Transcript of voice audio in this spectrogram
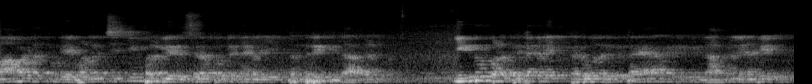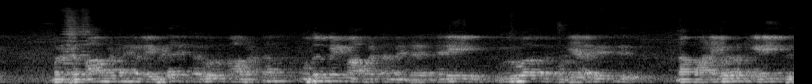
மாவட்டத்தினுடைய வளர்ச்சிக்கும் பல்வேறு சிறப்பு திட்டங்களையும் தந்திருக்கின்றார்கள். இன்னும் பல திட்டங்களை தருவதற்கு தயாராக இருக்கின்றார்கள். எனவே மற்ற மாவட்டங்களை விட கரூர் மாவட்டம் முதன்மை மாவட்டம் என்ற நிலையை உருவாக்கக்கூடிய அளவிற்கு நாம் அனைவரும் இணைந்து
